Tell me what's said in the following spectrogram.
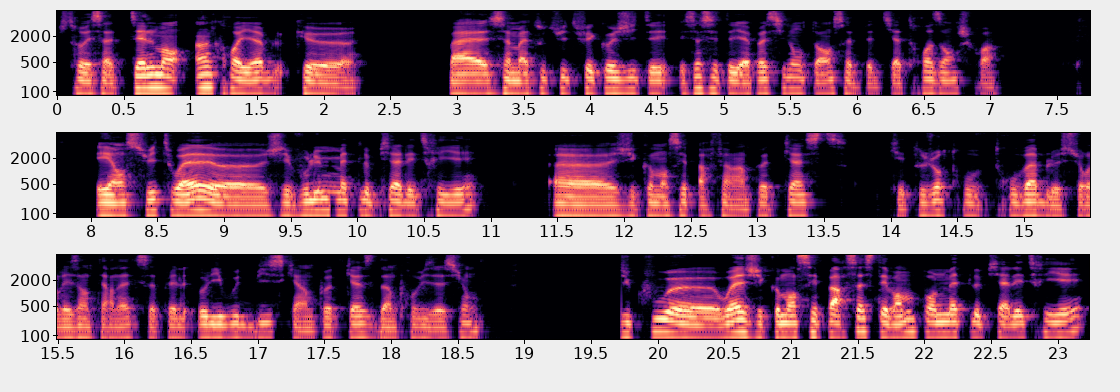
Je trouvais ça tellement incroyable que, bah, ça m'a tout de suite fait cogiter et ça, c'était il y a pas si longtemps, ça devait être il y a 3 ans, je crois et ensuite, ouais, heu, j'ai voulu me mettre le pied à l'étrier. Heu, j'ai commencé par faire un podcast qui est toujours trouvable sur les internets, qui s'appelle Hollywood Beast, qui est un podcast d'improvisation. Du coup, euh, ouais, j'ai commencé par ça, c'était vraiment pour me mettre le pied à l'étrier.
